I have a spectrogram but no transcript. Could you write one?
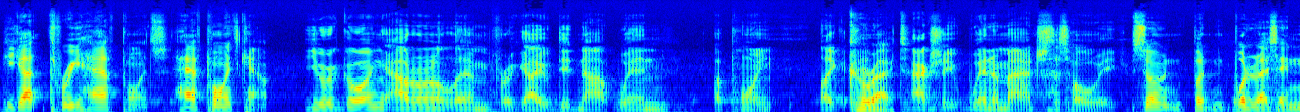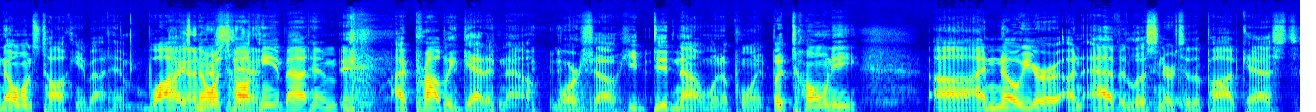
He got three half points. Half points count. you were going out on a limb for a guy who did not win a point. Like Correct. Actually, win a match this whole week. So, but what did I say? No one's talking about him. Why I is no one talking about him? I probably get it now, more so. He did not win a point. But Tony, uh, I know you're an avid listener to the podcast.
